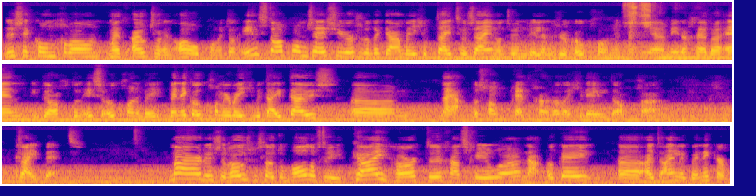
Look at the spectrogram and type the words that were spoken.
Dus ik kon gewoon met auto en al kon ik dan instappen om 6 uur, zodat ik daar een beetje op tijd zou zijn. Want hun willen natuurlijk ook gewoon een middag hebben. En ik dacht, dan is ze ook gewoon een ben ik ook gewoon weer een beetje bij tijd thuis. Um, nou ja, dat is gewoon prettiger dan dat je de hele dag uh, kwijt bent. Maar dus Roos besloot om half drie keihard te gaan schreeuwen. Nou, oké, uh, uiteindelijk ben ik er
